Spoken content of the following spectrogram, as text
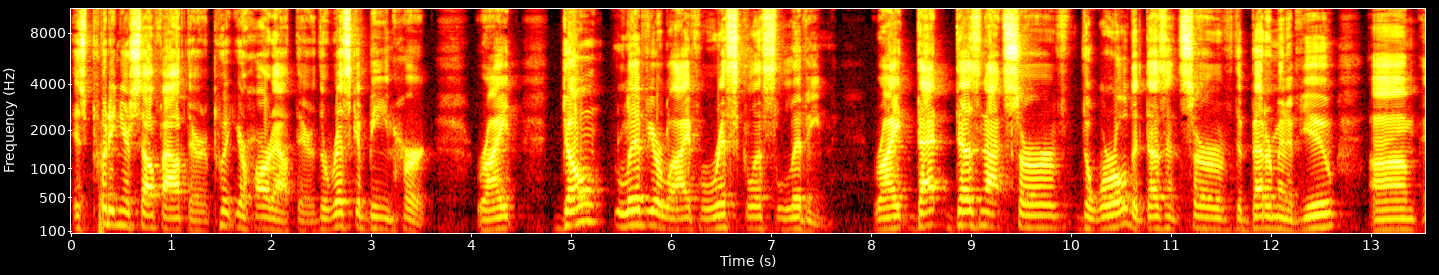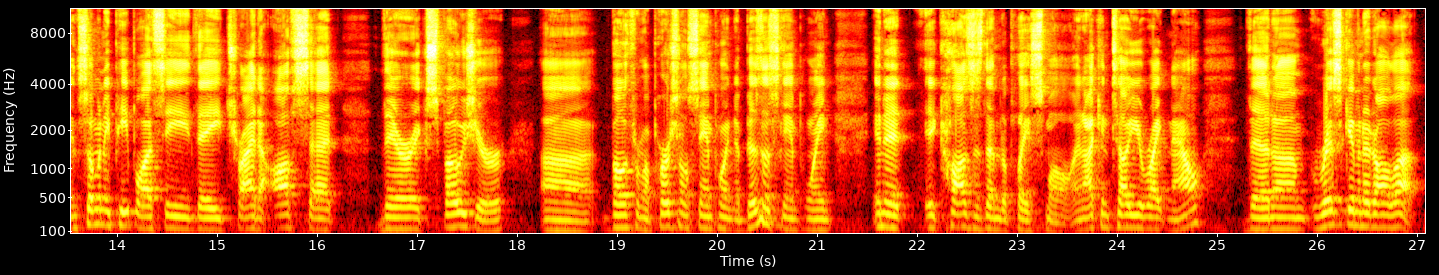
is putting yourself out there, to put your heart out there, the risk of being hurt, right? don't live your life riskless living, right? That does not serve the world. It doesn't serve the betterment of you. Um, and so many people I see, they try to offset their exposure, uh, both from a personal standpoint and a business standpoint, and it, it causes them to play small. And I can tell you right now, that um, risk giving it all up.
